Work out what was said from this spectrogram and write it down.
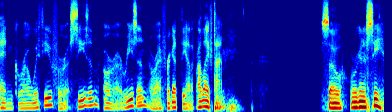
and grow with you for a season or a reason, or I forget the other, a lifetime. So we're going to see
